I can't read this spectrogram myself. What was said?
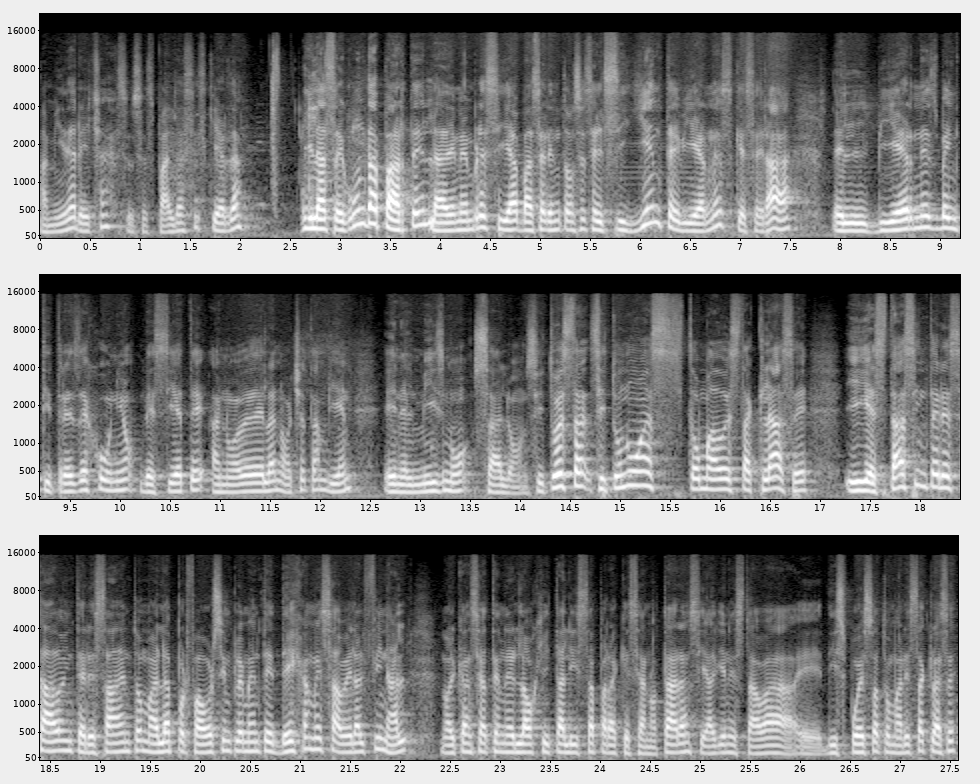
A mi derecha, sus espaldas izquierda. Y la segunda parte, la de membresía, va a ser entonces el siguiente viernes, que será el viernes 23 de junio, de 7 a 9 de la noche también, en el mismo salón. Si tú, está- si tú no has tomado esta clase y estás interesado, interesada en tomarla, por favor simplemente déjame saber al final. No alcancé a tener la hojita lista para que se anotaran si alguien estaba eh, dispuesto a tomar esta clase,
